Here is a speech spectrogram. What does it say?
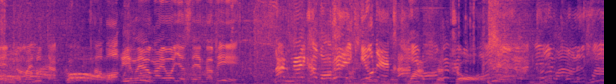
โอ้ไม่รู้จักข้าบอกเองแล้วไงว่าอย่าเสี่ยงกับพี่ นั่นไงข้าบอกให้ไอ้เขียวแดกขา What the draw? คนลึกขี้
